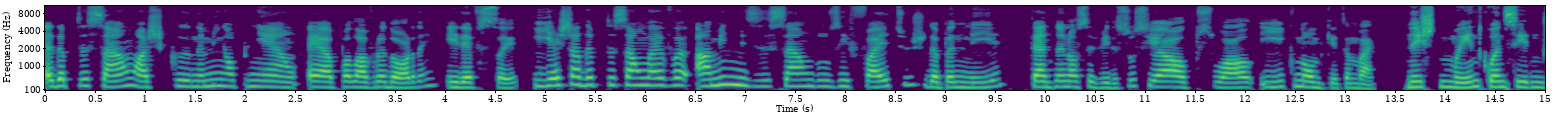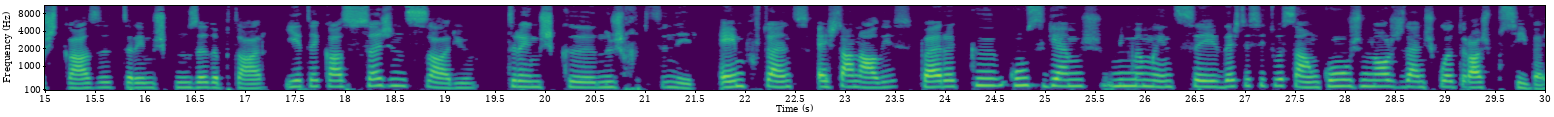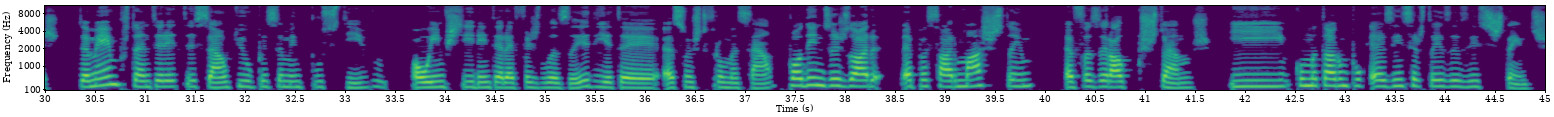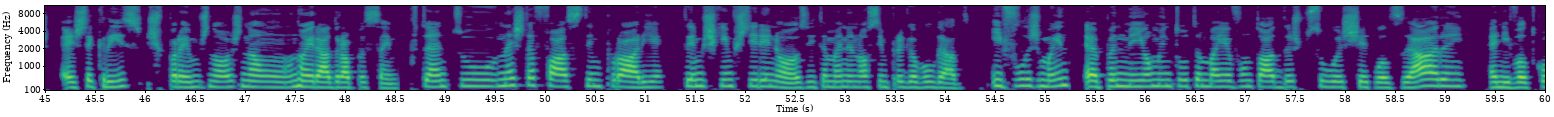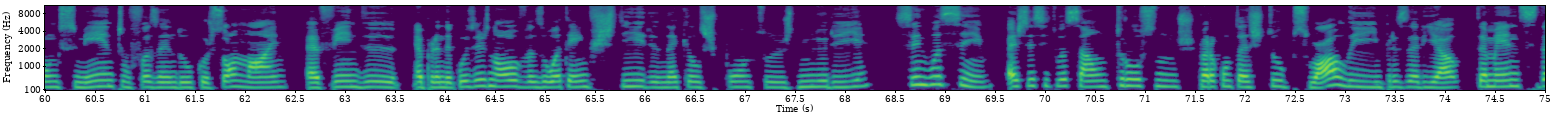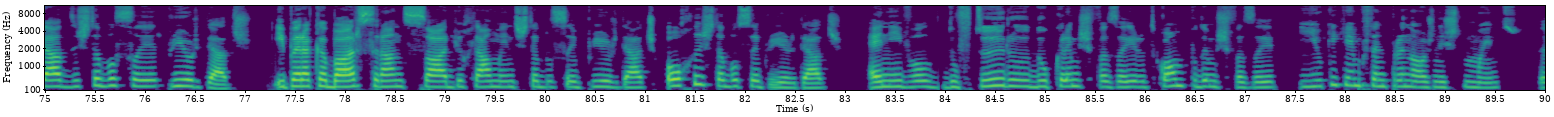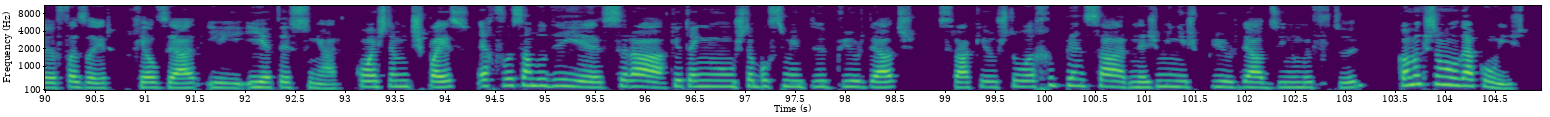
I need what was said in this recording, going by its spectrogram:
adaptação, acho que, na minha opinião, é a palavra de ordem e deve ser. E esta adaptação leva à minimização dos efeitos da pandemia, tanto na nossa vida social, pessoal e económica também. Neste momento, quando sairmos de casa, teremos que nos adaptar e, até caso seja necessário, teremos que nos redefinir é importante esta análise para que consigamos minimamente sair desta situação com os menores danos colaterais possíveis. Também é importante ter atenção que o pensamento positivo ou investir em tarefas de lazer e até ações de formação podem nos ajudar a passar mais tempo a fazer algo que gostamos e comatar um pouco as incertezas existentes. Esta crise, esperemos nós, não, não irá durar para sempre. Portanto, nesta fase temporária, temos que investir em nós e também na nossa empregabilidade. E felizmente a pandemia aumentou também a vontade das pessoas se atualizarem, a nível de conhecimento, fazendo o curso online, a fim de aprender coisas novas ou até investir naqueles pontos de melhoria. Sendo assim, esta situação trouxe-nos para o contexto pessoal e empresarial também a necessidade de estabelecer prioridades. E para acabar, será necessário realmente estabelecer prioridades ou restabelecer prioridades a nível do futuro, do que queremos fazer, de como podemos fazer e o que é, é importante para nós neste momento uh, fazer, realizar e, e até sonhar. Com esta me despeço. A reflexão do dia será que eu tenho um estabelecimento de prioridades? Será que eu estou a repensar nas minhas prioridades e no meu futuro? Como é que estão a lidar com isto?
